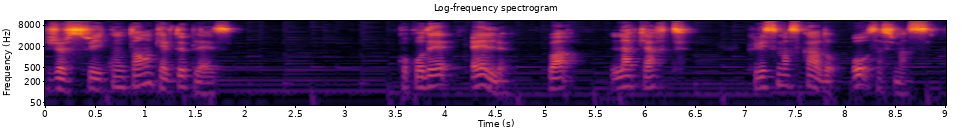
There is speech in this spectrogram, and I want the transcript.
Je suis content qu'elle te plaise. ここで elle は la carte クリスマスカードを指します。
